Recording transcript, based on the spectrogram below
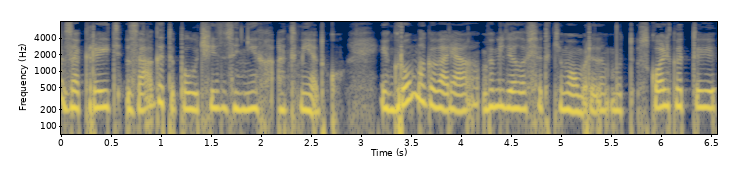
закрыть за год и получить за них отметку. И, грубо говоря, выглядело все таким образом. Вот сколько ты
